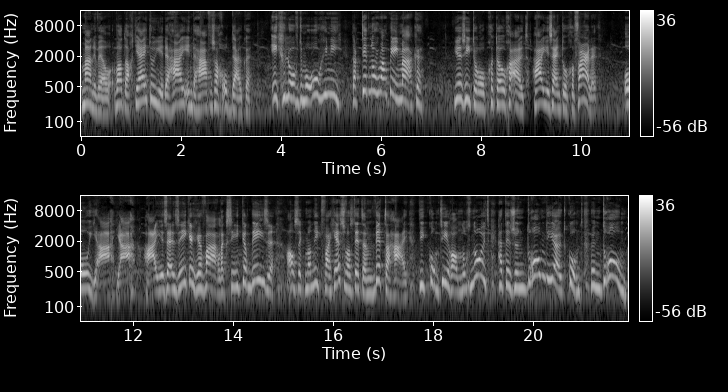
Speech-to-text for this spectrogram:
Manuel, wat dacht jij toen je de haai in de haven zag opduiken? Ik geloofde mijn ogen niet dat ik dit nog mag meemaken. Je ziet er opgetogen uit. Haaien zijn toch gevaarlijk? Oh ja, ja, haaien zijn zeker gevaarlijk, zeker deze. Als ik me niet vergis, was dit een witte haai. Die komt hier anders nooit. Het is een droom die uitkomt, een droom.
